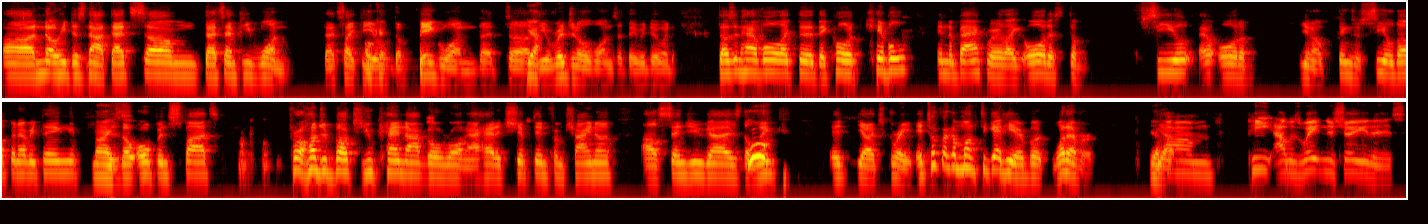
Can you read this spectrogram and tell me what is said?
Uh, no, he does not. That's um, that's MP1. That's like the Okay. the big one that uh, Yeah. the original ones that they were doing. Doesn't have all like the they call it kibble in the back where like all of this the seal all the you know things are sealed up and everything. Nice. There's no open spots. For a hundred bucks, you cannot go wrong. I had it shipped in from China. I'll send you guys the Woo. link. It yeah, it's great. It took like a month to get here, but whatever. Yeah. yeah. Um, Pete, I was waiting to show you this.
